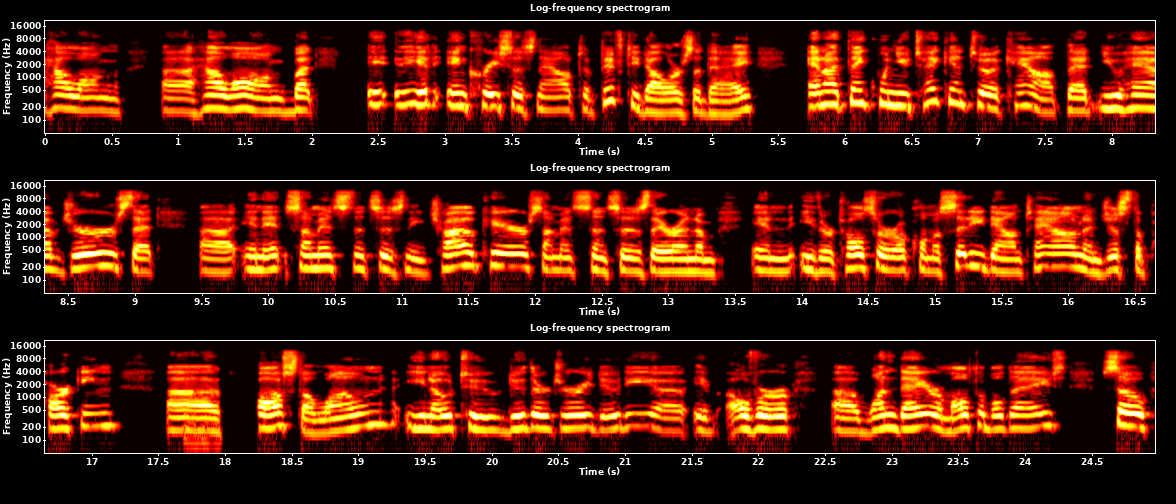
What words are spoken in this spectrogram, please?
how long uh, how long, but it, it increases now to fifty dollars a day. And I think when you take into account that you have jurors that uh, in it, some instances need childcare. Some instances they're in them in either Tulsa or Oklahoma City downtown, and just the parking. Uh, mm-hmm cost alone, you know, to do their jury duty uh, if over uh, one day or multiple days. So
